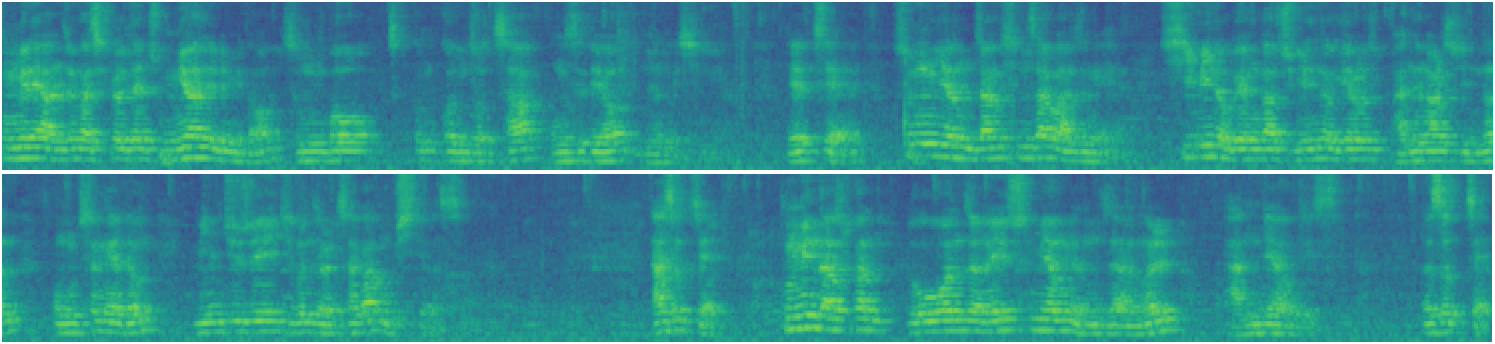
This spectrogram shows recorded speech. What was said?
국민의 안전과 직결된 중요한 일임에도 정보 접근권조차 공세되어 있는 것입니다. 넷째, 수능 연장 심사 과정에 시민 의견과 주민 의견을 반영할 수 있는 공청회 등 민주주의 기본 절차가 무시되었습니다. 다섯째, 국민 다수가 노원전의 수명 연장을 반대하고 있습니다. 여섯째,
